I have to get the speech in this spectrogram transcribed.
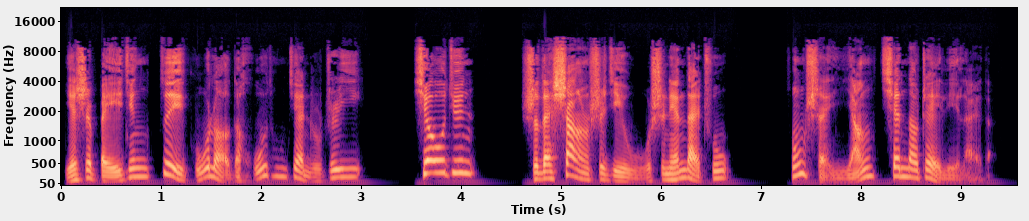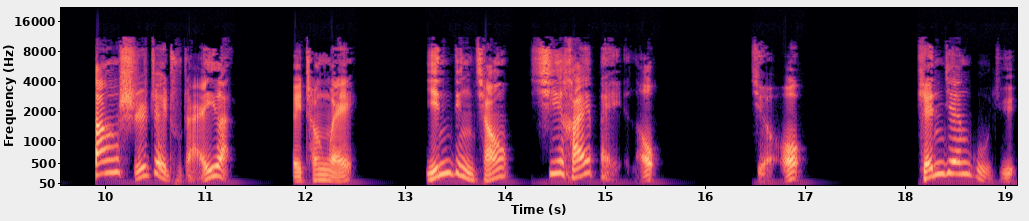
也是北京最古老的胡同建筑之一。萧军是在上世纪五十年代初从沈阳迁到这里来的，当时这处宅院。被称为银锭桥西海北楼。九田间故居。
